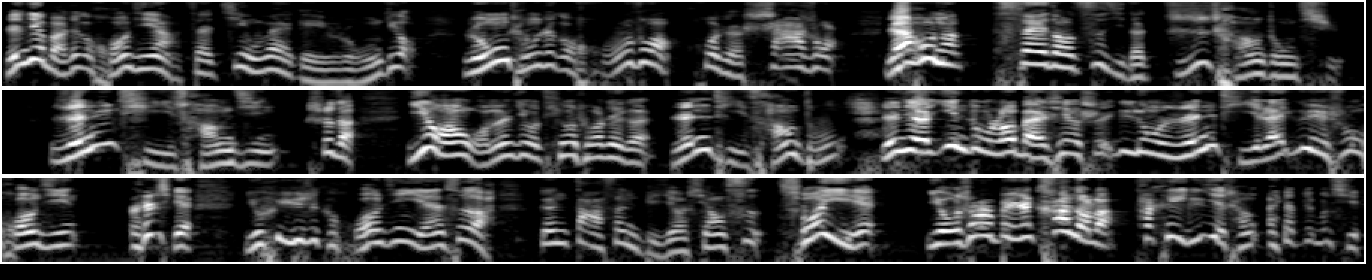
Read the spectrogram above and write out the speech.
人家把这个黄金啊在境外给熔掉，熔成这个糊状或者沙状，然后呢塞到自己的直肠中去。人体藏金，是的，以往我们就听说这个人体藏毒，人家印度老百姓是利用人体来运输黄金，而且由于这个黄金颜色跟大粪比较相似，所以有时候被人看到了，他可以理解成，哎呀，对不起，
